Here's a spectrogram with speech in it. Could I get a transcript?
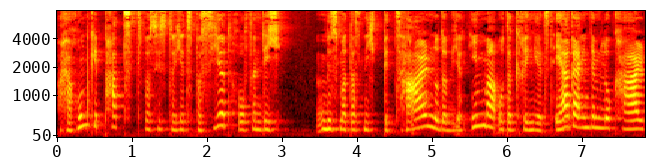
herumgepatzt, was ist da jetzt passiert? Hoffentlich müssen wir das nicht bezahlen oder wie auch immer oder kriegen jetzt Ärger in dem Lokal?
